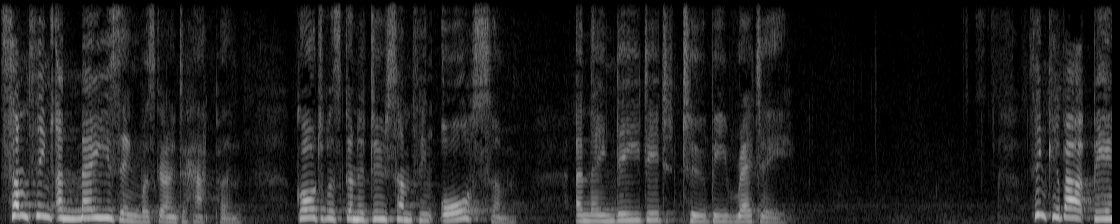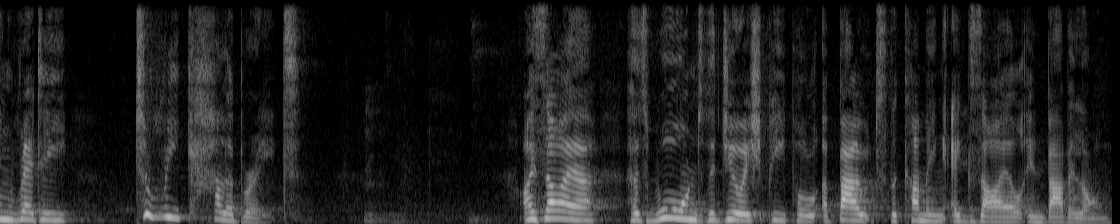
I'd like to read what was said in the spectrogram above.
Something amazing was going to happen. God was going to do something awesome, and they needed to be ready. Think about being ready to recalibrate. Isaiah has warned the Jewish people about the coming exile in Babylon.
